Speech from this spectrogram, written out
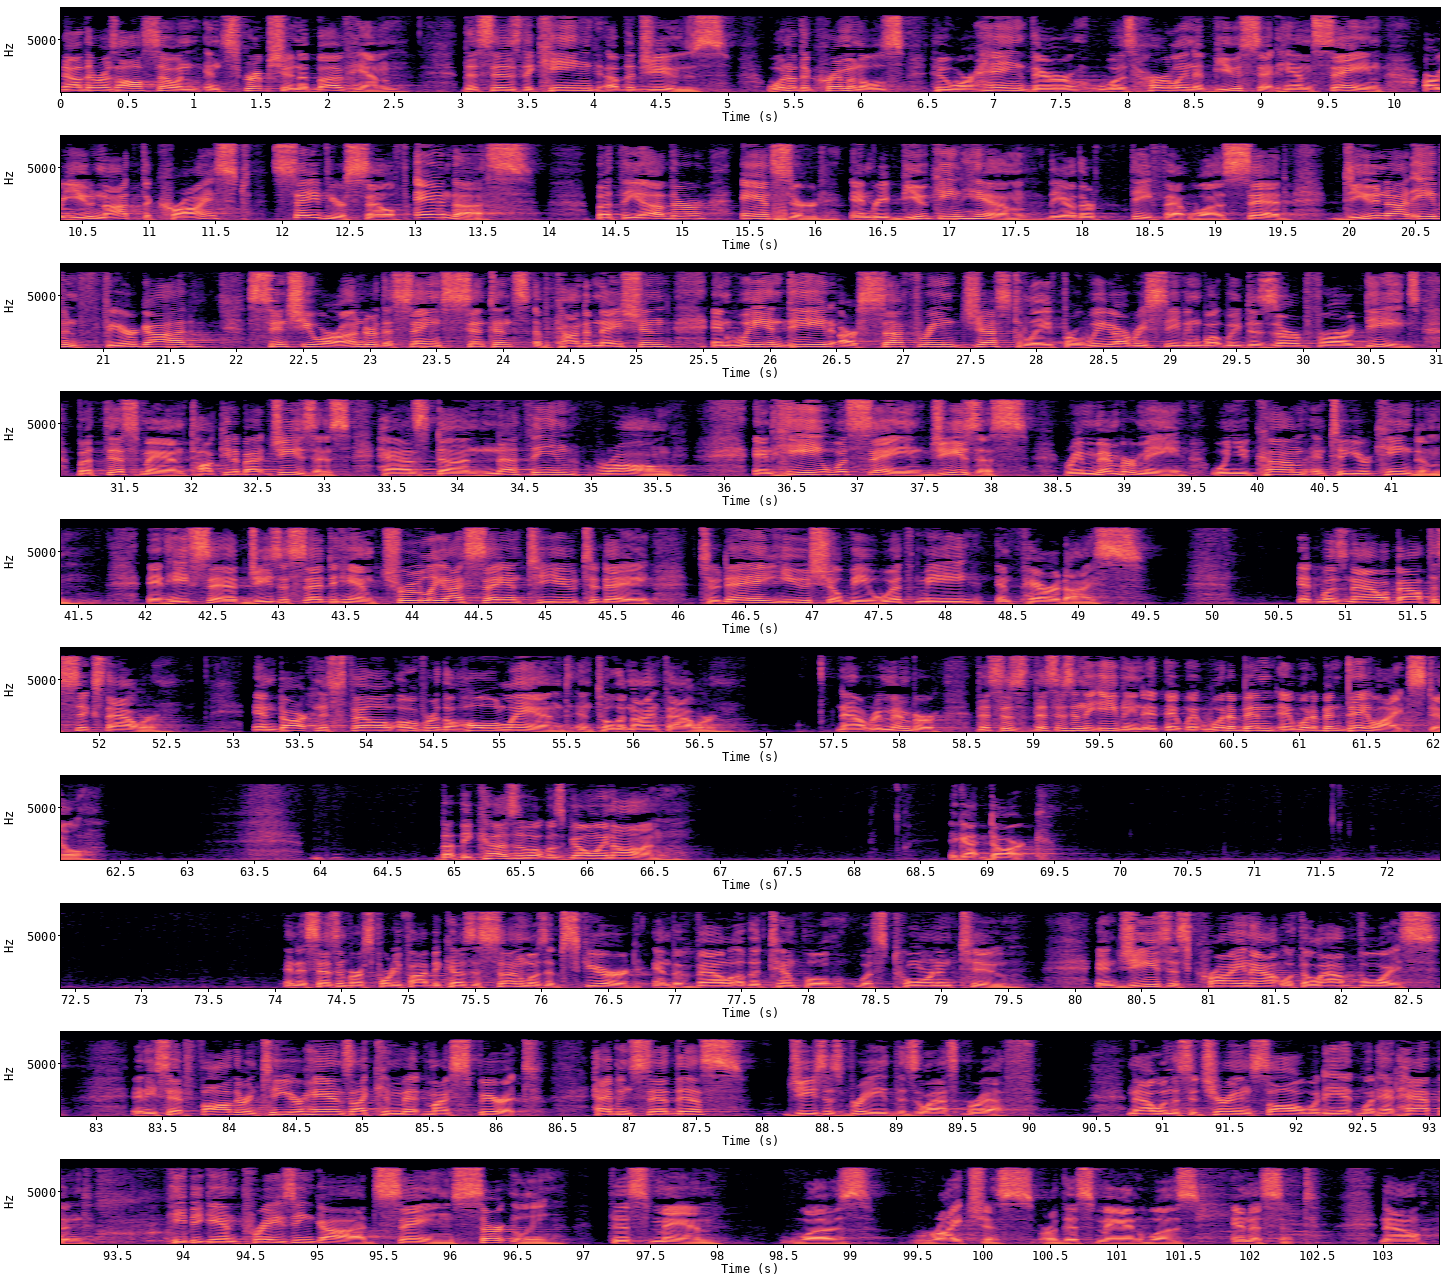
Now there was also an inscription above him, This is the king of the Jews. One of the criminals who were hanged there was hurling abuse at him, saying, Are you not the Christ? Save yourself and us. But the other answered and rebuking him, the other thief that was, said, Do you not even fear God, since you are under the same sentence of condemnation? And we indeed are suffering justly, for we are receiving what we deserve for our deeds. But this man, talking about Jesus, has done nothing wrong. And he was saying, Jesus, remember me when you come into your kingdom. And he said, Jesus said to him, Truly I say unto you today, today you shall be with me in paradise. It was now about the sixth hour, and darkness fell over the whole land until the ninth hour. Now remember, this is, this is in the evening. It, it, it would have been, it would have been daylight still. But because of what was going on, it got dark. And it says in verse 45 because the sun was obscured and the veil of the temple was torn in two, and Jesus crying out with a loud voice, and he said, Father, into your hands I commit my spirit. Having said this, Jesus breathed his last breath. Now, when the centurion saw what, had, what had happened, he began praising God, saying, Certainly this man was righteous, or this man was innocent. Now,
